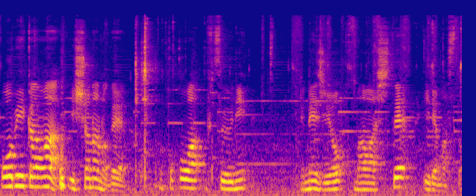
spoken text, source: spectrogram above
OB 缶は一緒なのでここは普通にネジを回して入れますと。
